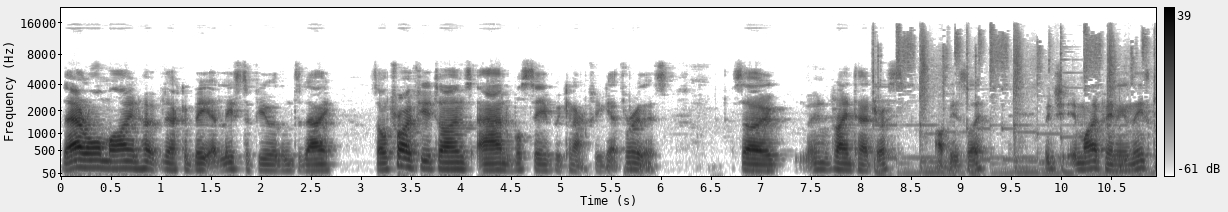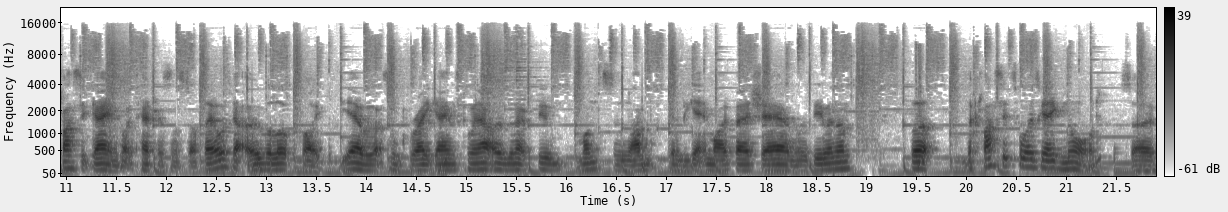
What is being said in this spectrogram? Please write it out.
they're all mine, hopefully I can beat at least a few of them today. So I'll try a few times and we'll see if we can actually get through this. So, in playing Tetris, obviously, which, in my opinion, these classic games like Tetris and stuff, they always get overlooked. Like, yeah, we've got some great games coming out over the next few months, and I'm going to be getting my fair share and reviewing them. But the classics always get ignored, so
